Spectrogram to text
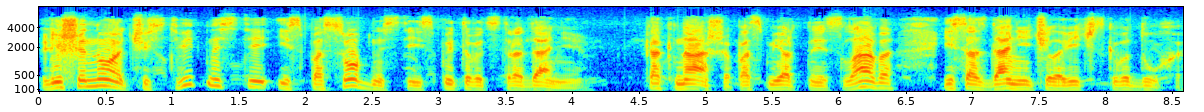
лишено чувствительности и способности испытывать страдания, как наша посмертная слава и создание человеческого духа.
